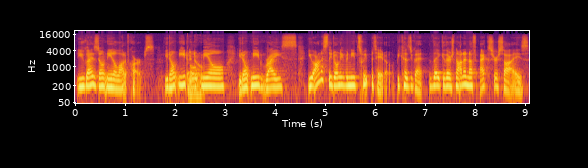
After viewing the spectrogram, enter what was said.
You guys don't need a lot of carbs. You don't need don't. oatmeal. You don't need rice. You honestly don't even need sweet potato because you got like there's not enough exercise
